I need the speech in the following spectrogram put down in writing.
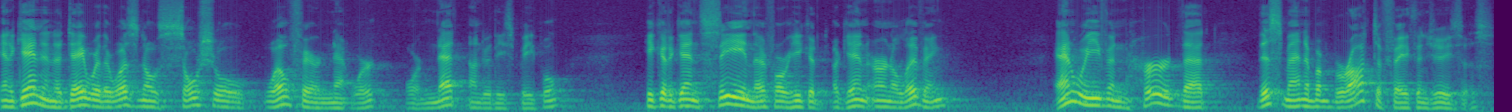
And again, in a day where there was no social welfare network or net under these people, he could again see, and therefore he could again earn a living. And we even heard that this man had been brought to faith in Jesus.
